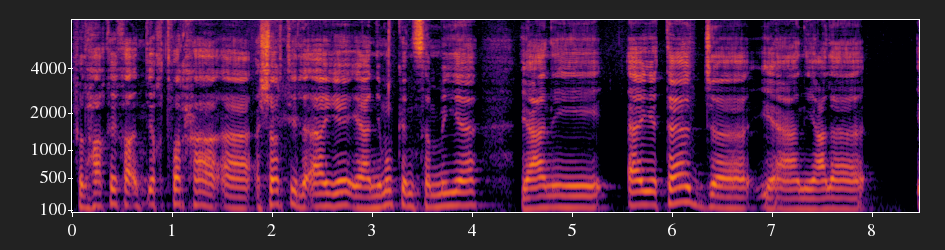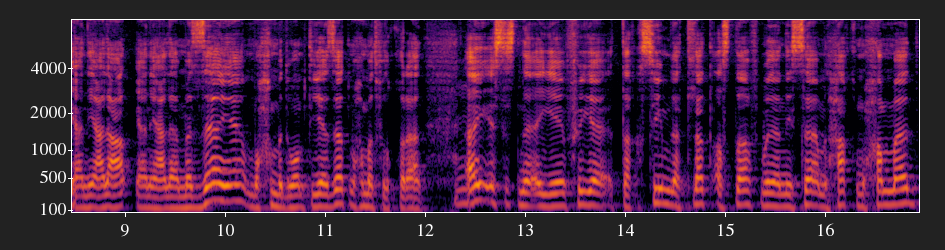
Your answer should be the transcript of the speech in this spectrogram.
في الحقيقة أنت أخت فرحة آه، أشرتي لآية يعني ممكن نسميها يعني آية تاج آه، يعني على يعني على يعني على مزايا محمد وامتيازات محمد في القرآن. أي استثنائية فيها تقسيم لثلاث أصناف من النساء من حق محمد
